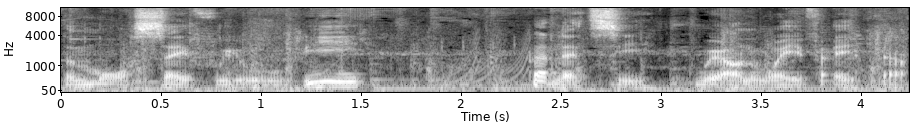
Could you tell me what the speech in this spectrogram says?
the more safe we will be. But let's see. We're on wave 8 now.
